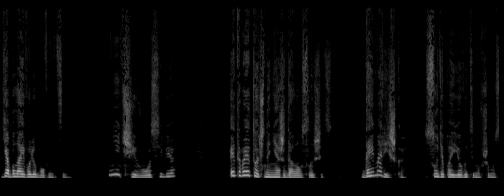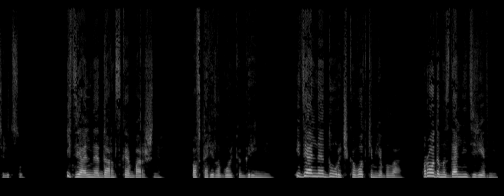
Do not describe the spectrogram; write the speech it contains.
Я была его любовницей. Ничего себе! Этого я точно не ожидала услышать. Да и Маришка, судя по ее вытянувшемуся лицу. Идеальная дарнская барышня, повторила горько Гримми. Идеальная дурочка, вот кем я была. Родом из дальней деревни.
